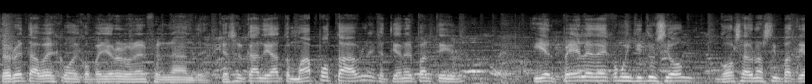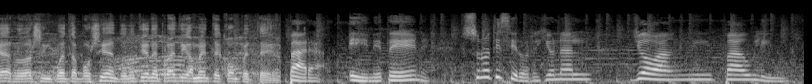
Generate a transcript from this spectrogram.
pero esta vez con el compañero Leonel Fernández, que es el candidato más potable que tiene el partido, y el PLD como institución goza de una simpatía de alrededor del 50%, no tiene prácticamente competencia. Para NTN, su noticiero regional, Joanny Paulino.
